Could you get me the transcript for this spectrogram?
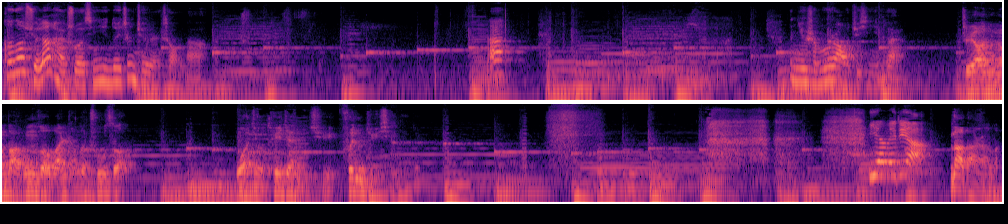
刚刚雪亮还说刑警队正缺人手呢。哎，那你什么时候让我去刑警队？只要你能把工作完成的出色，我就推荐你去分局刑警一言为定。那当然了，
